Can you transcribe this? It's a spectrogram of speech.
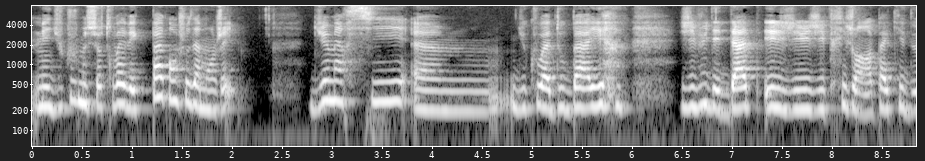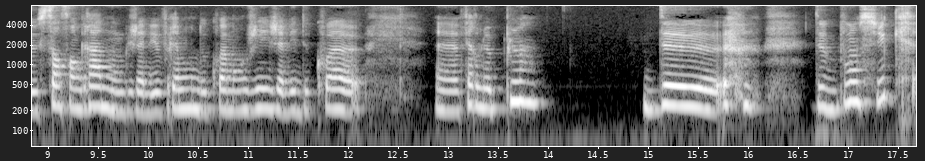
mais du coup, je me suis retrouvée avec pas grand-chose à manger. Dieu merci, euh, du coup, à Dubaï, j'ai vu des dates et j'ai pris genre un paquet de 500 grammes, donc j'avais vraiment de quoi manger, j'avais de quoi euh, faire le plein de, de bon sucre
